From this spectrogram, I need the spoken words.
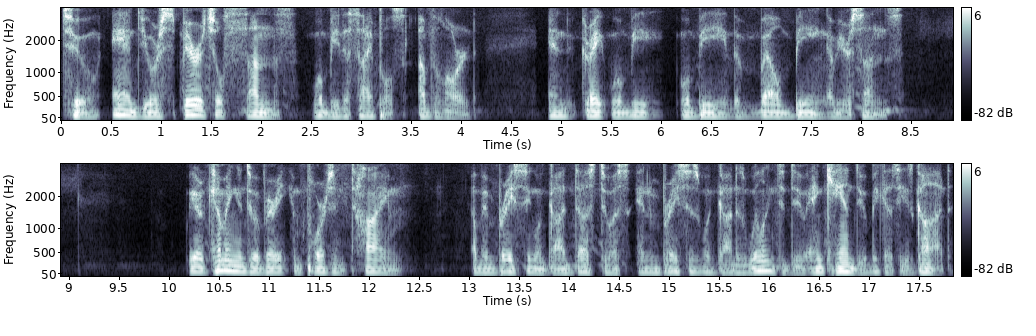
to, and your spiritual sons will be disciples of the Lord, and great will be will be the well being of your sons. We are coming into a very important time of embracing what God does to us and embraces what God is willing to do and can do because He's God.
